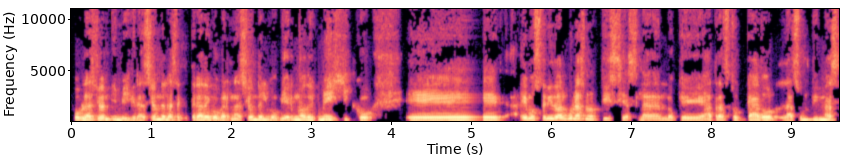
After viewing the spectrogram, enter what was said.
Población y Migración de la Secretaría de Gobernación del Gobierno de México. Eh, hemos tenido algunas noticias, lo que ha trastocado las últimas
